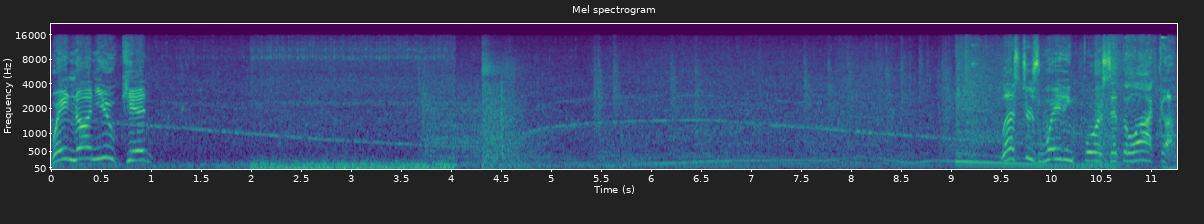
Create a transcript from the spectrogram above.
Waiting on you, kid. Lester's waiting for us at the lockup.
